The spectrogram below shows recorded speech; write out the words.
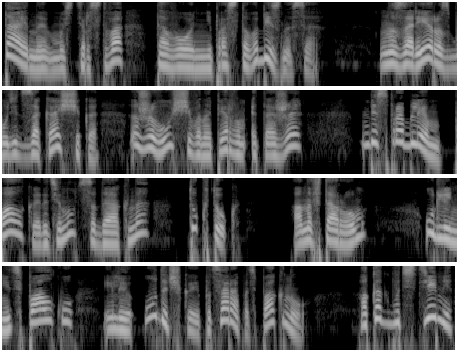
тайны мастерства того непростого бизнеса. На заре разбудить заказчика, живущего на первом этаже, без проблем палкой дотянуться до окна — тук-тук, а на втором — удлинить палку или удочкой поцарапать по окну. А как быть с теми,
